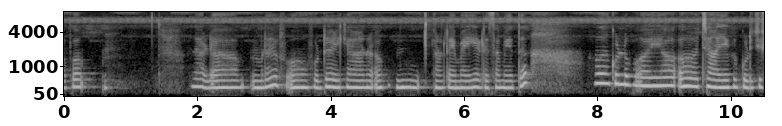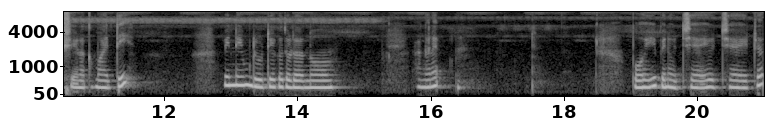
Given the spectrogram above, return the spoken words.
അപ്പം നമ്മുടെ ഫുഡ് കഴിക്കാൻ ടൈമായി ഇട സമയത്ത് കൊണ്ടുപോയ ചായയൊക്കെ കുടിച്ച് ക്ഷീണമൊക്കെ മാറ്റി. പിന്നെയും ഡ്യൂട്ടിയൊക്കെ തുടർന്നു. അങ്ങനെ പോയി. പിന്നെ ഉച്ചയായി. ഉച്ചയായിട്ട്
